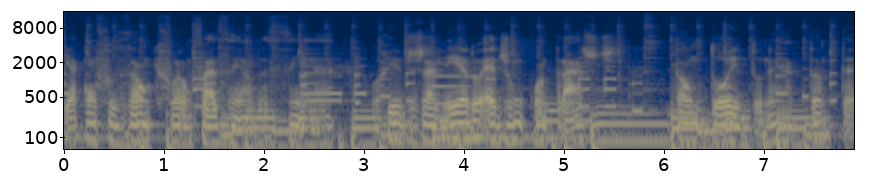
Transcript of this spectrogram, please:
e a confusão que foram fazendo assim, né? O Rio de Janeiro é de um contraste tão doido, né? Tanta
